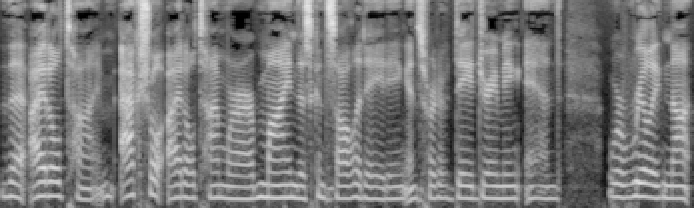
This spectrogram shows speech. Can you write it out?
the idle time, actual idle time where our mind is consolidating and sort of daydreaming and we're really not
